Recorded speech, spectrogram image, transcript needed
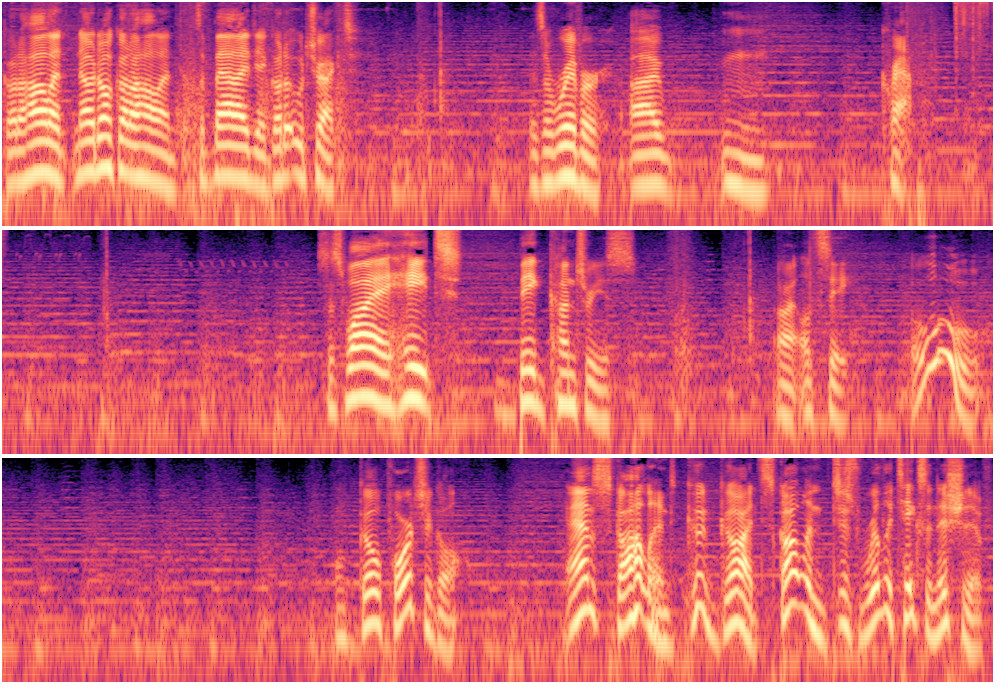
Go to Holland. No, don't go to Holland. It's a bad idea. Go to Utrecht. There's a river. I... Mm, crap. This is why I hate big countries. Alright, let's see. Ooh. Well, go Portugal. And Scotland. Good God. Scotland just really takes initiative.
